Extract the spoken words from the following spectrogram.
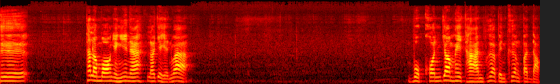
คือ ถ้าเรามองอย่างนี้นะ เราจะเห็นว่า บุคคลย่อมให้ทานเพื่อเป็นเครื่องประดับ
